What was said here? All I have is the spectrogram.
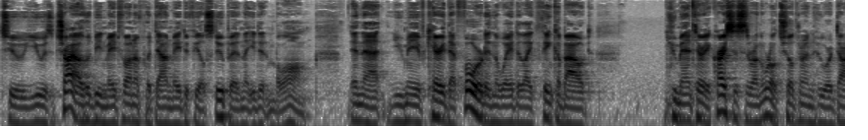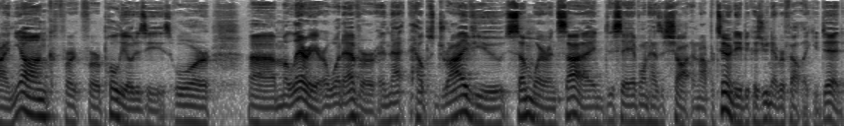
to you as a child who's being made fun of, put down, made to feel stupid, and that you didn't belong And that you may have carried that forward in the way to like think about humanitarian crises around the world, children who are dying young for, for polio disease or uh, malaria or whatever, and that helps drive you somewhere inside to say everyone has a shot, an opportunity because you never felt like you did.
